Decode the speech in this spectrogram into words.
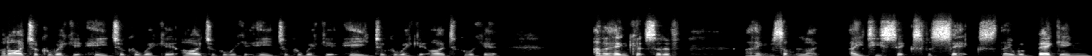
And I took a wicket, he took a wicket, I took a wicket, he took a wicket, he took a wicket, I took a wicket. And I think it's sort of, I think it was something like 86 for six. They were begging,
